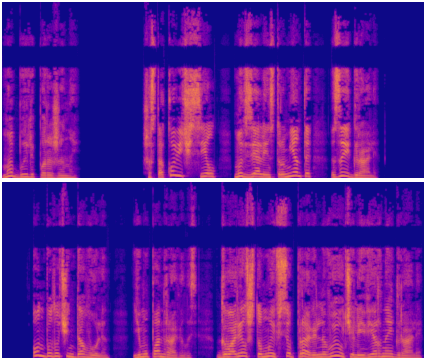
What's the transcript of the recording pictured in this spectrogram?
Мы были поражены. Шостакович сел, мы взяли инструменты, заиграли. Он был очень доволен, ему понравилось. Говорил, что мы все правильно выучили и верно играли.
